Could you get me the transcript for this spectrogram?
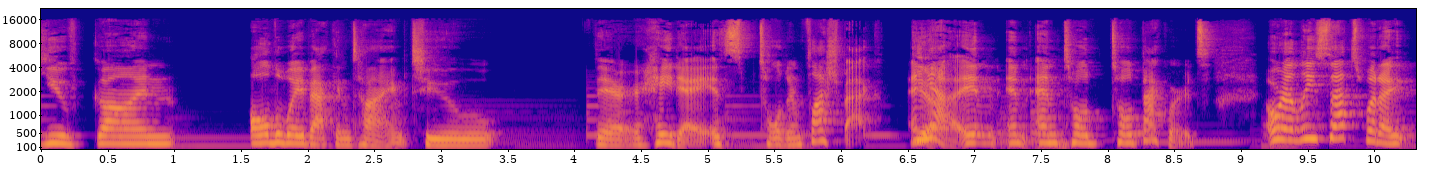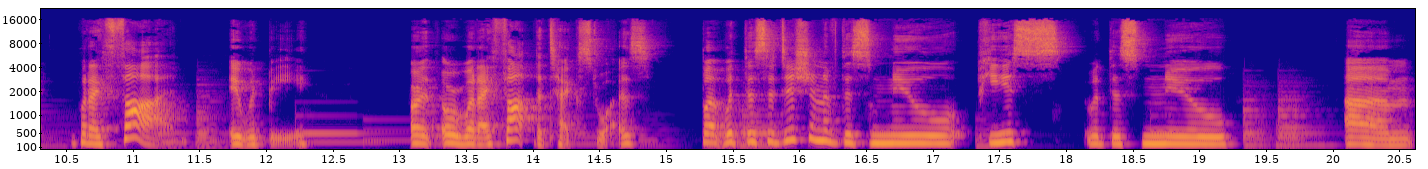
you've gone all the way back in time to their heyday. It's told in flashback and yeah, yeah and, and and told told backwards. Or at least that's what i what i thought it would be. Or or what i thought the text was. But with this addition of this new piece with this new um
